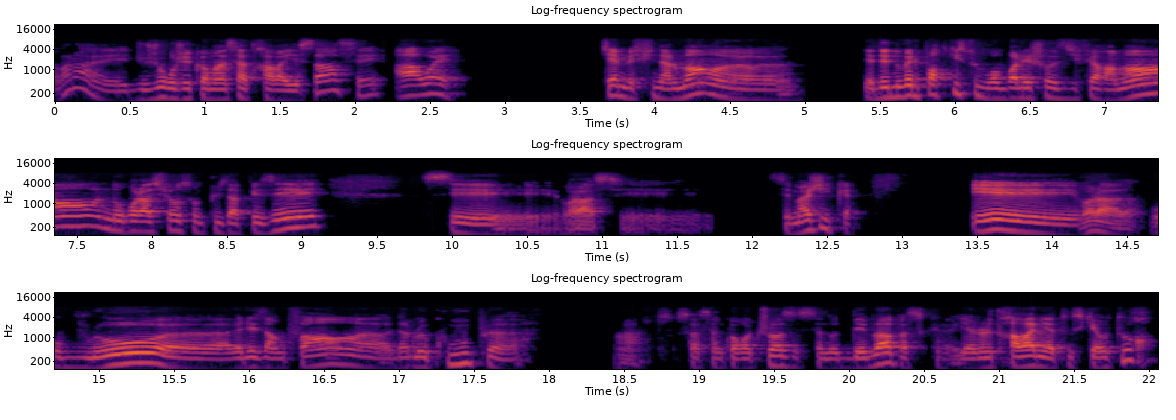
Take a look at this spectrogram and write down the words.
voilà. Et du jour où j'ai commencé à travailler ça, c'est ah ouais, tiens, mais finalement, il y a des nouvelles portes qui s'ouvrent, on voit les choses différemment, nos relations sont plus apaisées. C'est voilà, c'est magique. Et voilà, au boulot, euh, avec les enfants, euh, dans le couple, voilà, ça c'est encore autre chose, c'est un autre débat parce qu'il y a le travail, il y a tout ce qu'il y a autour.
